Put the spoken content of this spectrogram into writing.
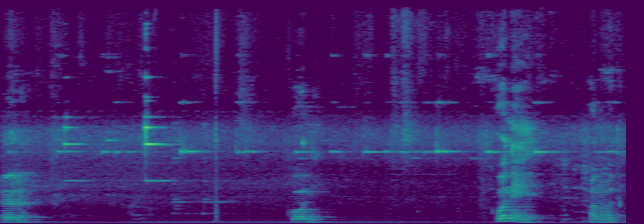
हे र कोणी? कोणी? फोनमध्ये.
